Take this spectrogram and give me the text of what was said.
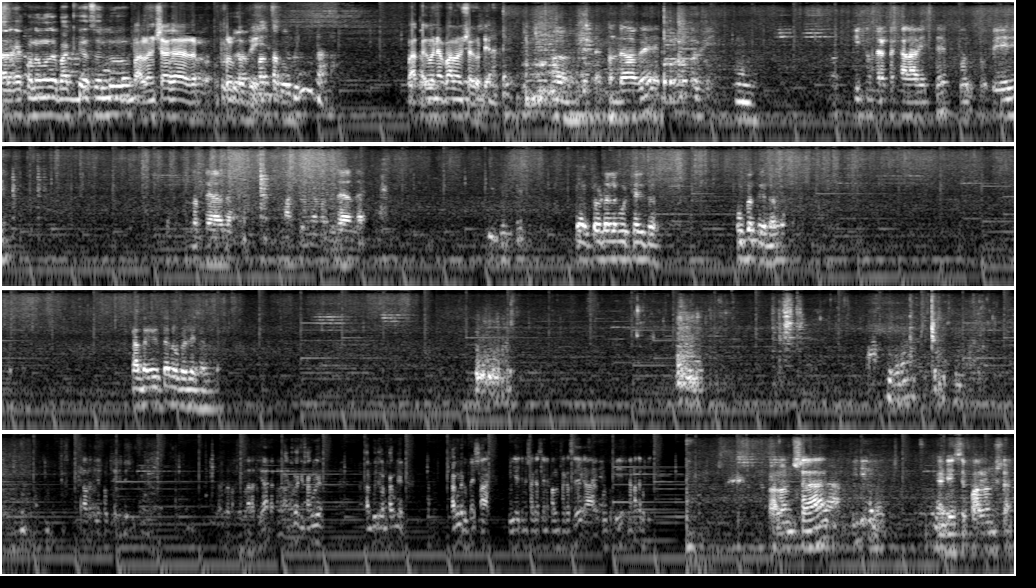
আর এখন আমাদের বাকি আছে হলো পালং শাক আর ফুলকপি। পাতাকপি। পাতাকপি না পালং শাক ওটা। হ্যাঁ এখন দেওয়া হবে ফুলকপি। কি সুন্দর একটা কালার এসছে ফুলকপি। দেওয়া যায় মাশরুমের মধ্যে দেওয়া যায়। টোটাল উঠাই তো। উপর থেকে দাও কাদা গিয়ে উঠে লেখা পালং শাক এটা হচ্ছে পালং শাক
